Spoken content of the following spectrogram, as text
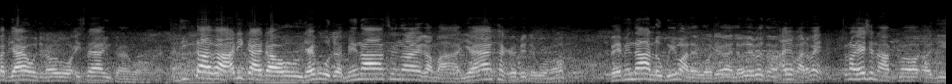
မပြိုင်းကိုကျွန်တော်တို့ expire ယူထားပါပေါ့။အဓိကကအဲ့ဒီကာတာကိုရိုက်ဖို့အတွက်မင်းသားစဉ်းစားတဲ့အခါမှာရမ်းခက်ခဲဖြစ်တယ်ပေါ့နော်။ ဘယ်မင်းသားလုပ်ပေးမှလဲပေါ့ဒီကလောလောပဲဆိုတော့အဲ့ဒီမှာဒါပေမဲ့ကျွန်တော်ရိုက်ချင်တာကျွန်တော်ဒီ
